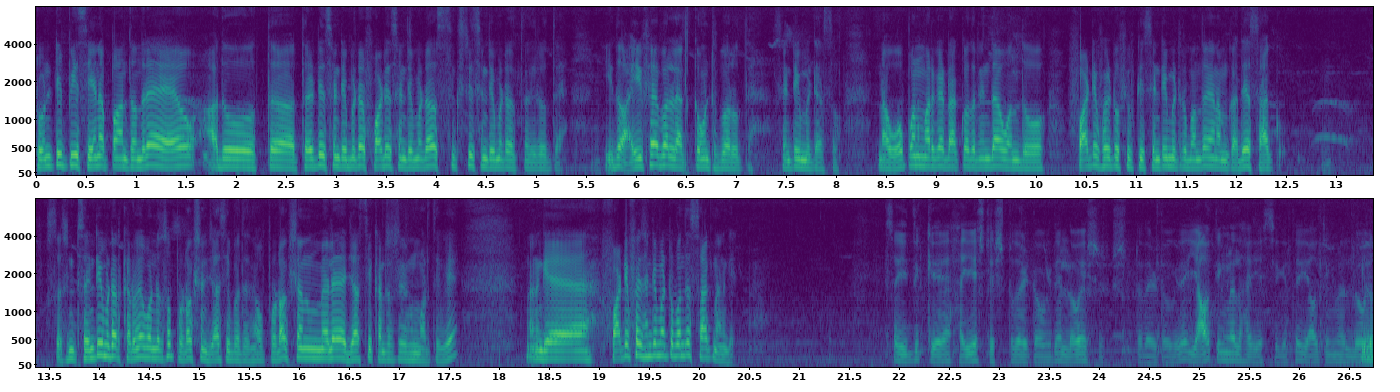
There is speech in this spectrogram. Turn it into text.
ಟ್ವೆಂಟಿ ಪೀಸ್ ಏನಪ್ಪ ಅಂತಂದರೆ ಅದು thirty centimetre forty centimetre sixty centimetre ಅಂತ ಇರುತ್ತೆ. ಇದು ಐಫೇಬಲ್ ಅಕೌಂಟ್ ಬರುತ್ತೆ. ಸೆಂಟಿಮೀಟರ್ಸು. ನಾವು ಓಪನ್ ಮಾರ್ಕೆಟ್ ಹಾಕೋದ್ರಿಂದ ಒಂದು forty five to fifty centimetre ಬಂದರೆ ನಮ್ಗೆ ಅದೇ ಸಾಕು. ಸೆಂಟಿಮೀಟರ್ ಕಡಿಮೆ ಬಂದರೂ ಪ್ರೊಡಕ್ಷನ್ ಜಾಸ್ತಿ ಬರ್ತದೆ. ನಾವು ಪ್ರೊಡಕ್ಷನ್ ಮೇಲೆ ಜಾಸ್ತಿ ಕಾನ್ಸಂಟ್ರೇಷನ್ ಮಾಡ್ತೀವಿ. ನನಗೆ ಫಾರ್ಟಿ ಫೈವ್ ಸೆಂಟಿಮೀಟರ್ ಬಂದರೆ ಸಾಕು ನನಗೆ. ಸೊ ಇದಕ್ಕೆ ಹೈಯೆಸ್ಟ್ ಎಷ್ಟು ರೈಟ್ ಹೋಗಿದೆ? ಲೋಯೆಸ್ಟ್ ಎಷ್ಟು ರೈಟ್ ಹೋಗಿದೆ? ಯಾವ ತಿಂಗಳಲ್ಲಿ ಹೈಯೆಸ್ಟ್ ಸಿಗುತ್ತೆ? ಯಾವ ತಿಂಗಳಲ್ಲಿ ಲೋ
